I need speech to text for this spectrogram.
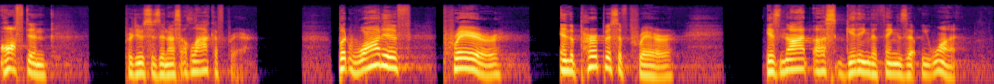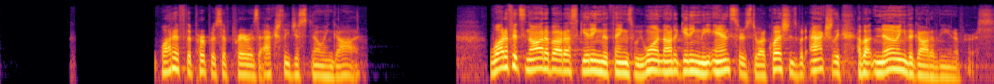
often produces in us a lack of prayer. But what if prayer and the purpose of prayer is not us getting the things that we want. What if the purpose of prayer is actually just knowing God? What if it's not about us getting the things we want, not getting the answers to our questions, but actually about knowing the God of the universe?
